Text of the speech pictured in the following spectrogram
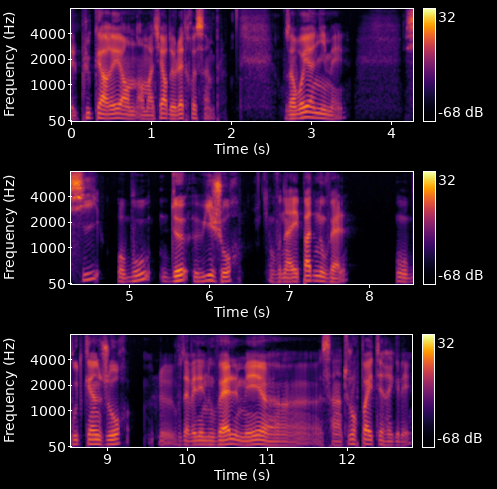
le plus carré en, matière de lettres simples. Vous envoyez un email. Si au bout de 8 jours, vous n'avez pas de nouvelles, ou au bout de 15 jours, vous avez des nouvelles, mais euh, ça n'a toujours pas été réglé,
